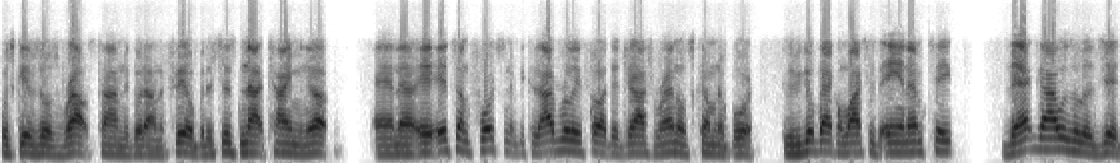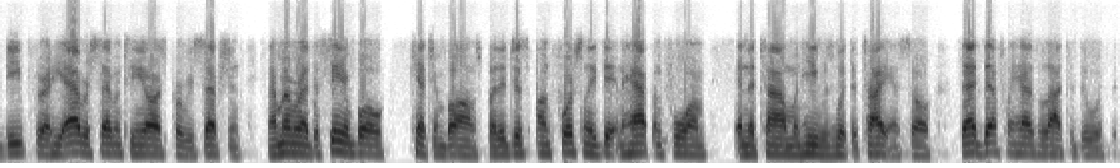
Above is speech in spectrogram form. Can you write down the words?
which gives those routes time to go down the field. But it's just not timing up. And uh, it, it's unfortunate because I really thought that Josh Reynolds coming aboard because if you go back and watch his A and M tape, that guy was a legit deep threat. He averaged 17 yards per reception. And I remember at the Senior Bowl catching bombs, but it just unfortunately didn't happen for him in the time when he was with the Titans. So that definitely has a lot to do with it.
